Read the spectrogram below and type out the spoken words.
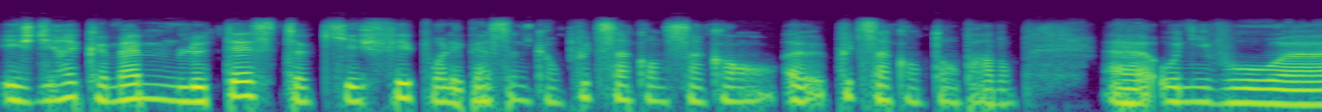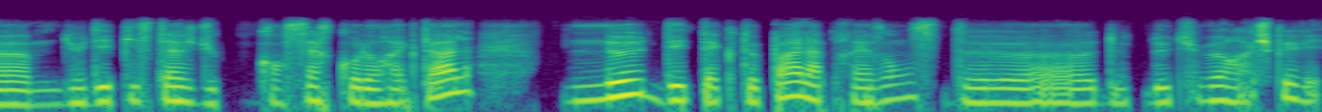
et je dirais que même le test qui est fait pour les personnes qui ont plus de 55 ans, euh, plus de 50 ans, pardon, au niveau du dépistage du cancer colorectal, ne détecte pas la présence de tumeurs HPV.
